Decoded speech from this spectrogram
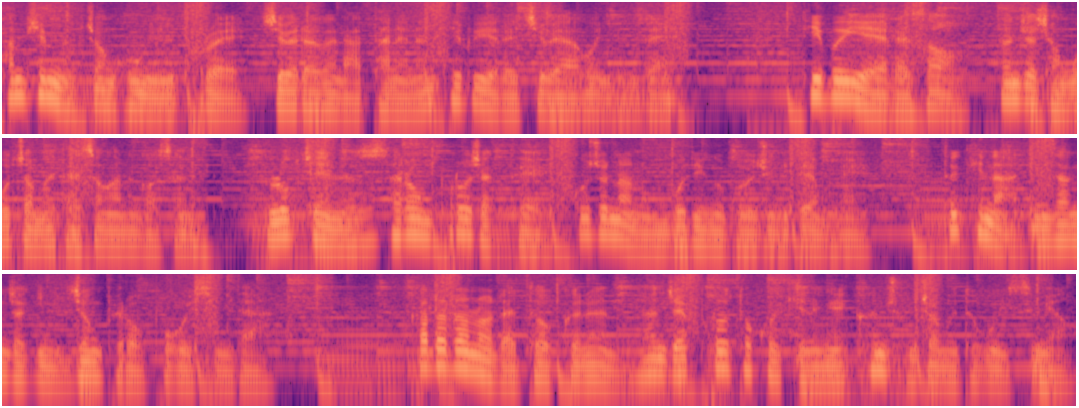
36.01%의 지배력을 나타내는 TVL을 지배하고 있는데 TVL에서 현재 정고점을 달성하는 것은 블록체인에서 새로운 프로젝트의 꾸준한 온보딩을 보여주기 때문에 특히나 인상적인 이정표로 보고 있습니다. 카르다노 네트워크는 현재 프로토콜 기능에 큰 중점을 두고 있으며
